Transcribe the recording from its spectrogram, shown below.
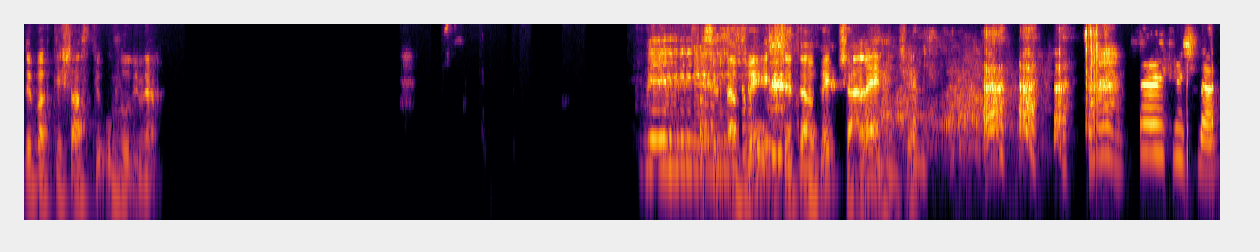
de Bhakti Shastri aujourd'hui même. C'est un vrai, c'est un vrai challenge. hein. Hare Krishna.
